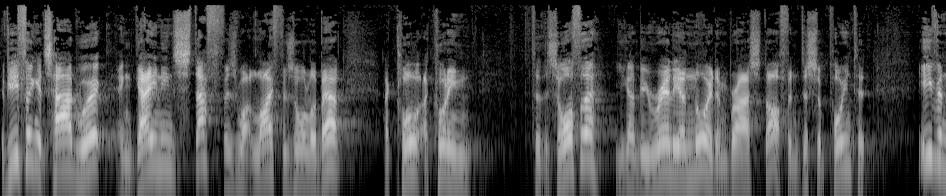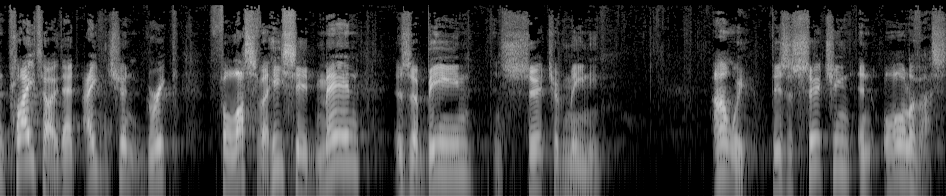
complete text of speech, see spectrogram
if you think it's hard work and gaining stuff is what life is all about, according to this author, you're going to be really annoyed and brassed off and disappointed. Even Plato, that ancient Greek philosopher, he said, Man is a being in search of meaning. Aren't we? There's a searching in all of us.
